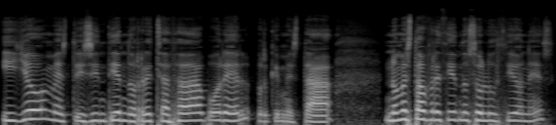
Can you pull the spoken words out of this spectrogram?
y yo me estoy sintiendo rechazada por él porque me está no me está ofreciendo soluciones,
